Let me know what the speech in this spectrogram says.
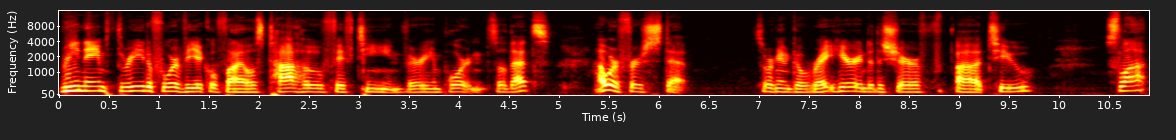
Rename three to four vehicle files Tahoe 15. Very important. So that's our first step. So we're going to go right here into the Sheriff uh, 2 slot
